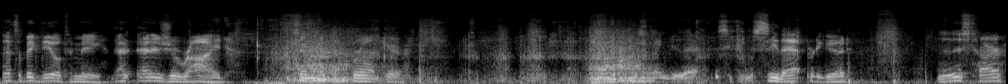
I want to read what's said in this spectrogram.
That's a big deal to me. That, that is your ride. Same at the front here. See if I can do that. See if you can see that pretty good. Then this tire,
